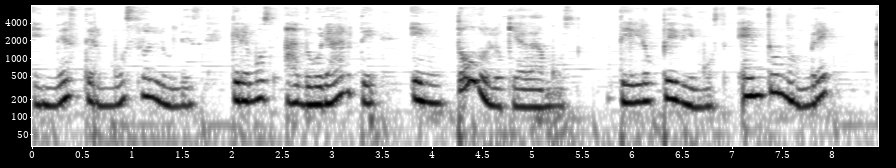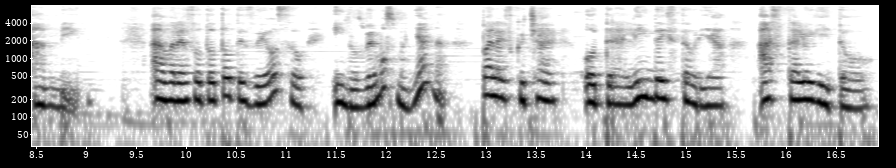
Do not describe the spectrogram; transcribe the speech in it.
en este hermoso lunes queremos adorarte en todo lo que hagamos. Te lo pedimos en tu nombre. Amén. Abrazo tototes de oso y nos vemos mañana para escuchar otra linda historia. Hasta luego.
